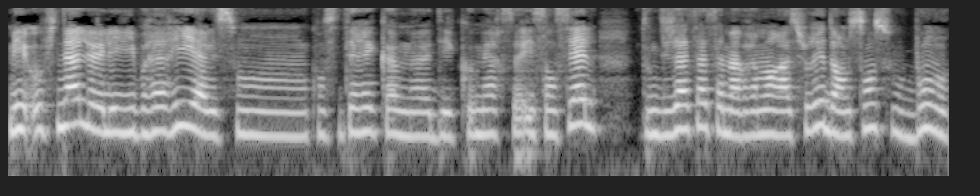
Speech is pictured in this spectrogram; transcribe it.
Mais au final, les librairies, elles sont considérées comme euh, des commerces essentiels. Donc déjà ça, ça m'a vraiment rassurée dans le sens où bon,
